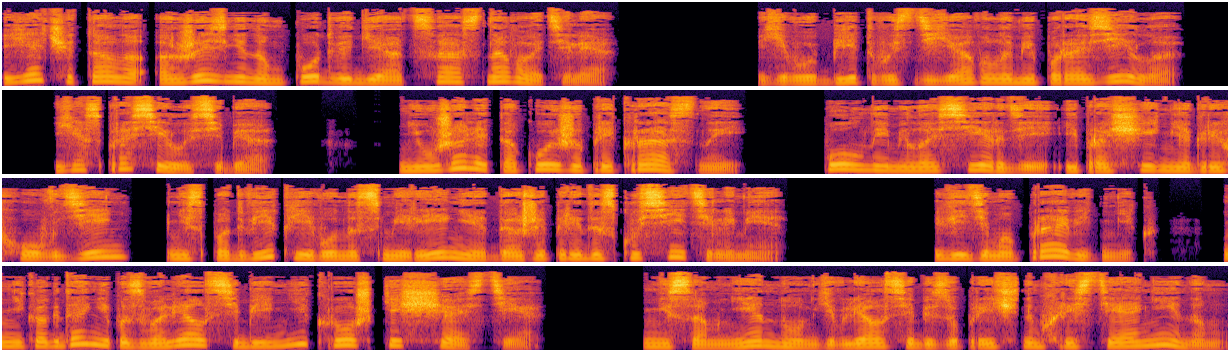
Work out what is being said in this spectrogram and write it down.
я читала о жизненном подвиге отца-основателя. Его битва с дьяволами поразила. Я спросила себя, неужели такой же прекрасный, полный милосердия и прощения грехов день не сподвиг его на смирение даже перед искусителями? Видимо, праведник никогда не позволял себе ни крошки счастья. Несомненно, он являлся безупречным христианином,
